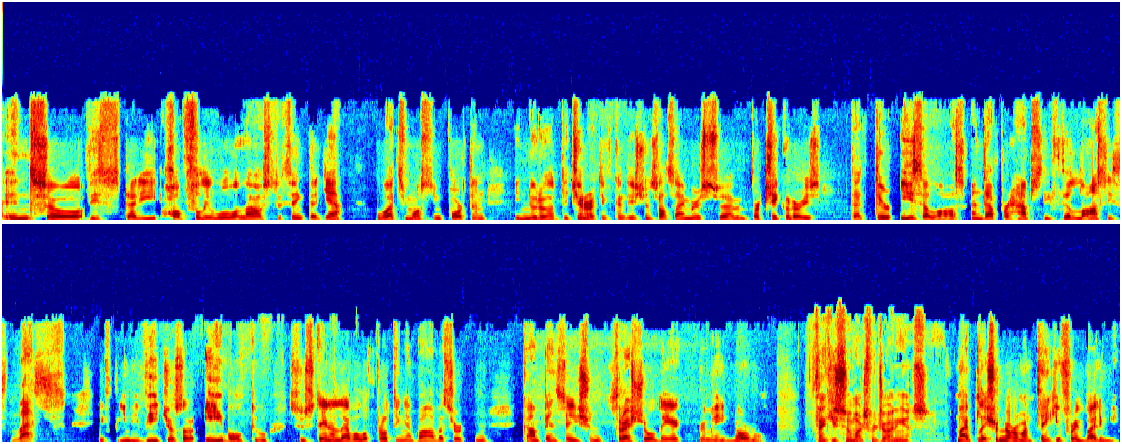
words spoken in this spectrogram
And so this study hopefully will allow us to think that yeah what's most important in neurodegenerative conditions, Alzheimer's uh, in particular, is that there is a loss, and that perhaps if the loss is less, if individuals are able to sustain a level of protein above a certain compensation threshold, they remain normal. Thank you so much for joining us. My pleasure, Norman. Thank you for inviting me.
